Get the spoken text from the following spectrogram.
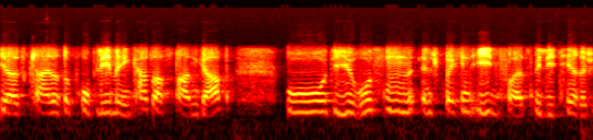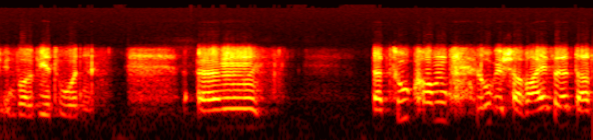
ja es kleinere Probleme in Kasachstan gab, wo die Russen entsprechend ebenfalls militärisch involviert wurden. Ähm, dazu kommt logischerweise, dass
